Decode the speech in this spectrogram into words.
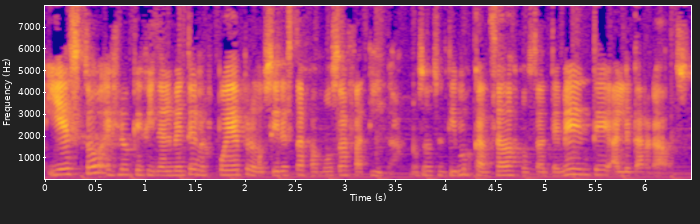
Y esto es lo que finalmente nos puede producir esta famosa fatiga. Nos sentimos cansados constantemente, aletargados.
